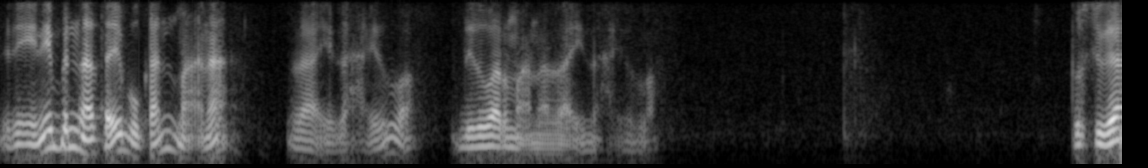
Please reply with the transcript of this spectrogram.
Jadi ini benar tapi bukan makna la ilaha illallah. Di luar makna la ilaha illallah. Terus juga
